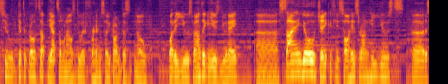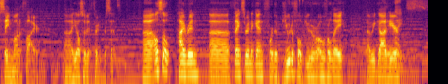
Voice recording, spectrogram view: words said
to get the growth up. He had someone else do it for him, so he probably doesn't know what he used, but I don't think he used Yune. Uh, Yo, Jake, if you saw his run, he used uh, the same modifier. Uh, he also did 30%. Uh, also, hi Ryn. Uh, thanks Ryn again for the beautiful, beautiful overlay that we got here. Nice.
